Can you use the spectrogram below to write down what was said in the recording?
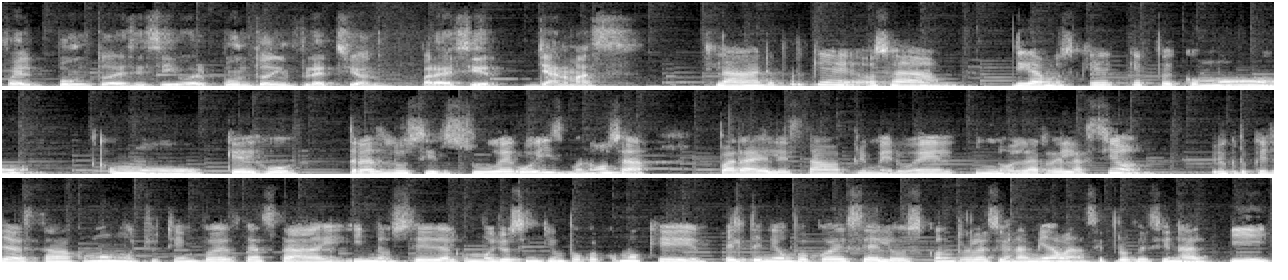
fue el punto decisivo, el punto de inflexión para decir ya no más? Claro, porque, o sea, digamos que, que fue como, como que dejó traslucir su egoísmo, ¿no? O sea, para él estaba primero él y no la relación yo creo que ya estaba como mucho tiempo desgastada y, no sé, de algún yo sentí un poco como que él tenía un poco de celos con relación a mi avance profesional y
